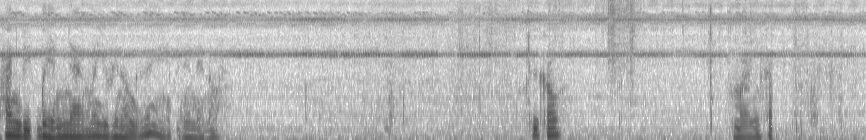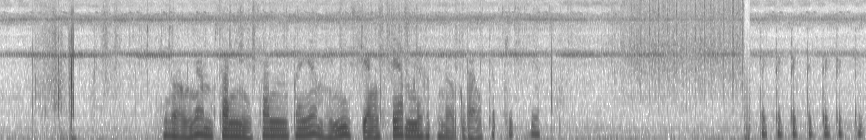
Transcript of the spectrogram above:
พันบิ๊กเบนยางมาอยู่พี่น้องเอ้ยเป็นยังไงเนาะคือเขามันครับ พี่น้องย่ำสั้นนี่สั้นพยายามเห็นมีเสียงแซมเลยครับพี่น้องดังจับจับจับตึกตึกตึกตึกตึกตึกตึก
